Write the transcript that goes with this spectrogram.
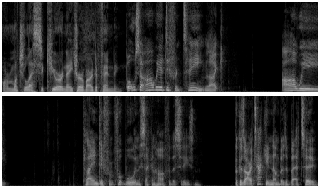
or much less secure nature of our defending. But also, are we a different team? Like, are we playing different football in the second half of the season? Because our attacking numbers are better too.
